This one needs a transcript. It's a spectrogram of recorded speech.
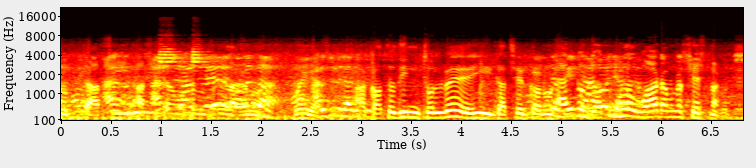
সত্তর আশি আশিটার মতো লাগানো হয়ে গেছে। আর কতদিন চলবে এই গাছের কর্মসূচি? একদম যতগুলো ওয়ার্ড আমরা শেষ না করছি।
